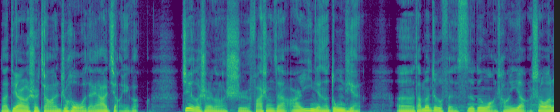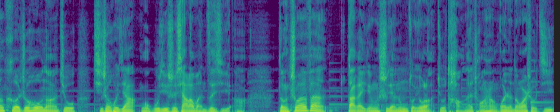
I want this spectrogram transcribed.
那第二个事儿讲完之后，我再给大家讲一个，这个事儿呢是发生在二一年的冬天。嗯，咱们这个粉丝跟往常一样，上完了课之后呢，就骑车回家。我估计是下了晚自习啊。等吃完饭，大概已经十点钟左右了，就躺在床上关着灯玩手机。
